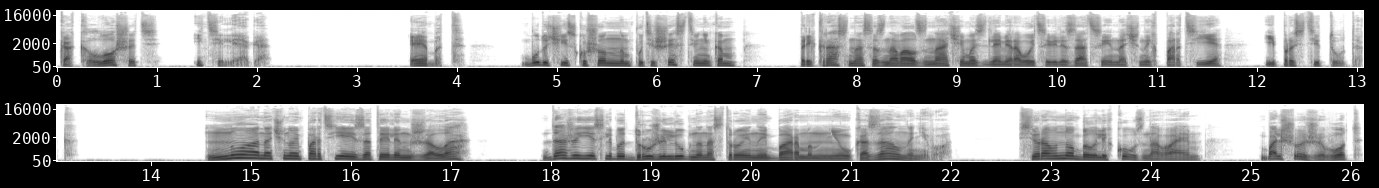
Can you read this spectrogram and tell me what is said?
как лошадь и телега. Эббот, будучи искушенным путешественником, прекрасно осознавал значимость для мировой цивилизации ночных портье и проституток. Ну а ночной портье из отеля «Нжала», даже если бы дружелюбно настроенный бармен не указал на него, все равно был легко узнаваем. Большой живот,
